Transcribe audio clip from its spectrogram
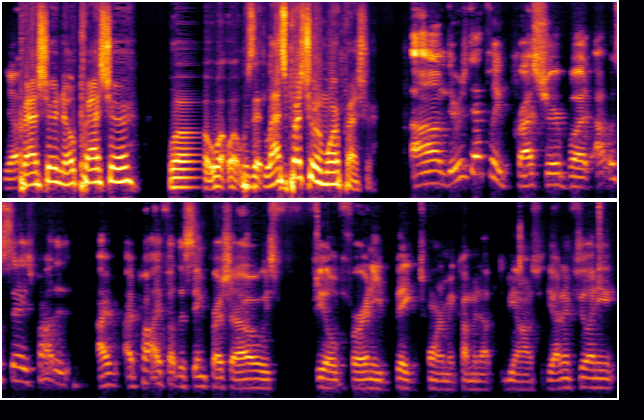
Yep. pressure no pressure? What, what, what was it? Less pressure or more pressure? Um, there was definitely pressure, but I would say it's probably I, I probably felt the same pressure I always feel for any big tournament coming up. To be honest with you, I didn't feel any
